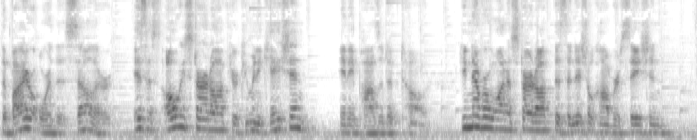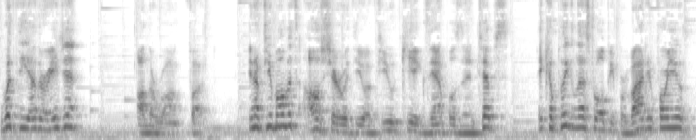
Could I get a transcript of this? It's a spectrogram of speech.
the buyer or the seller, is to always start off your communication in a positive tone. You never want to start off this initial conversation with the other agent on the wrong foot. In a few moments, I'll share with you a few key examples and tips. A complete list will be provided for you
